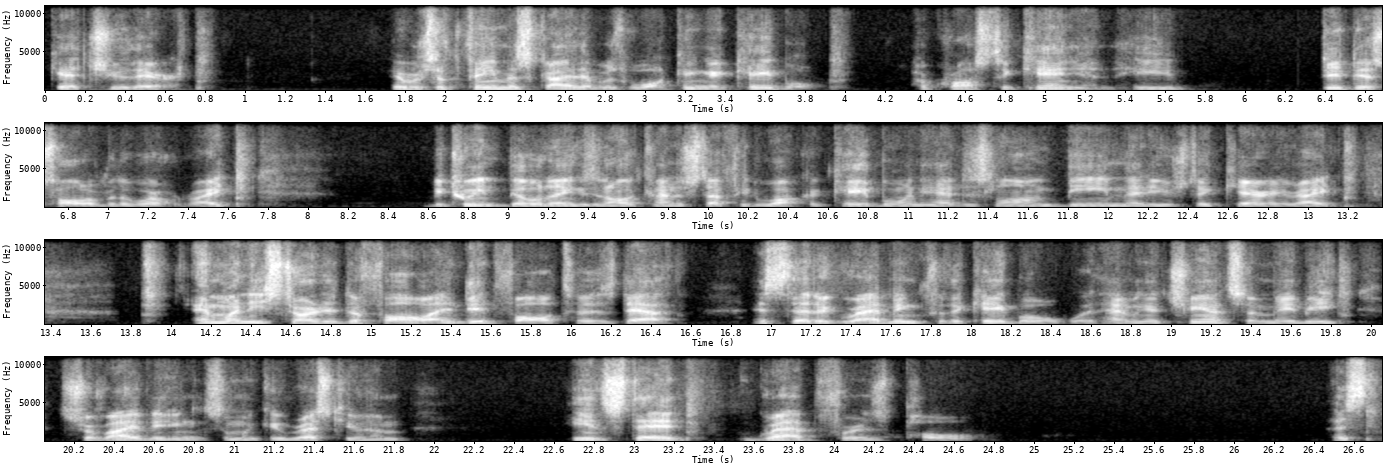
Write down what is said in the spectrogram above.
gets you there. There was a famous guy that was walking a cable across the canyon. He did this all over the world, right? Between buildings and all kind of stuff, he'd walk a cable and he had this long beam that he used to carry, right? And when he started to fall and did fall to his death, instead of grabbing for the cable with having a chance of maybe surviving, someone could rescue him, he instead grabbed for his pole. As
